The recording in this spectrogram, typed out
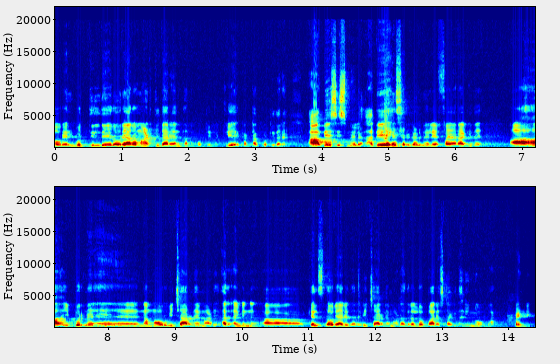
ಅವ್ರೇನ್ ಗೊತ್ತಿಲ್ಲದೆ ಇರೋರು ಯಾರೋ ಮಾಡ್ತಿದ್ದಾರೆ ಅಂತಾನು ಕೊಟ್ಟಿಲ್ಲ. ಕ್ಲಿಯರ್ ಕಟ್ ಆಗಿ ಕೊಟ್ಟಿದ್ದಾರೆ. ಆ ಬೇಸಿಸ್ ಮೇಲೆ ಅದೇ ಹೆಸರುಗಳ ಮೇಲೆ ಎಫ್ ಐ ಆರ್ ಆಗಿದೆ. ಆ ಇಬ್ಬರನ್ನೇ ನಮ್ಮವರು ವಿಚಾರಣೆ ಮಾಡಿ ಐ ಮೀನ್ ಆ ಕೆಲ್ಸದವ್ರು ಯಾರಿದ್ದಾರೆ ವಿಚಾರಣೆ ಮಾಡಿ ಅದರಲ್ಲಿ ಒಬ್ಬ ಅರೆಸ್ಟ್ ಆಗಿದ್ದಾರೆ ಇನ್ನೊಬ್ಬ ಪೆಂಡಿಂಗ್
